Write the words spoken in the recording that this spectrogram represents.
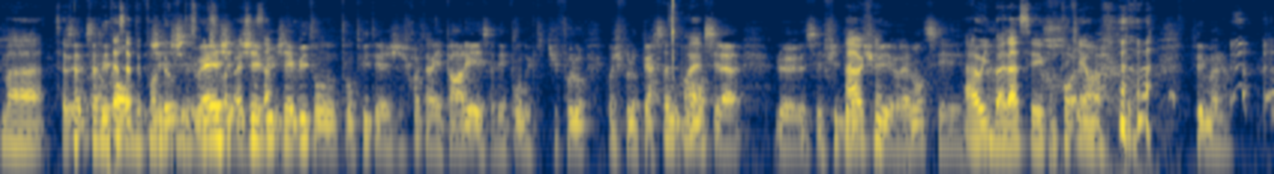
Bah, ça, Ça, ça après, dépend. ça dépend de, J'ai- ouais, vois. Ouais, c'est vu, j'avais vu ton, ton tweet et je crois que tu avais parlé et ça dépend de qui tu follow. Moi je follow personne, vraiment c'est le, c'est le fil Ah, d'actu ok. et vraiment c'est. Ah oui, bah là, c'est Oh compliqué. là hein. fait mal. hein.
